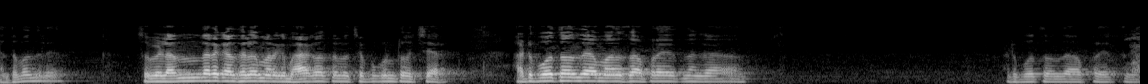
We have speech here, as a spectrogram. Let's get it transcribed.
ఎంతమంది లేరు? సో వీళ్ళందరి కథలు మనకి భాగవతంలో చెప్పుకుంటూ వచ్చారు. అటు పోతుందా మనసు అప్రయత్నంగా. అటు పోతుందా అప్రయత్నంగా.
